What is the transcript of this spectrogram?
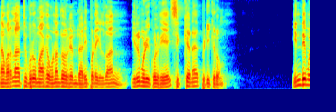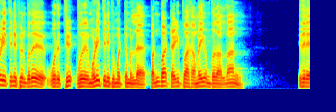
நாம் வரலாற்று பூர்வமாக உணர்ந்தவர்கள் என்ற அடிப்படையில் தான் இருமொழி கொள்கையை சிக்கென பிடிக்கிறோம். இந்தி மொழி திணிப்பு என்பது ஒரு தி ஒரு மொழி திணிப்பு மட்டுமல்ல பண்பாட்டு அழிப்பாக அமையும் என்பதால் தான் இதில்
